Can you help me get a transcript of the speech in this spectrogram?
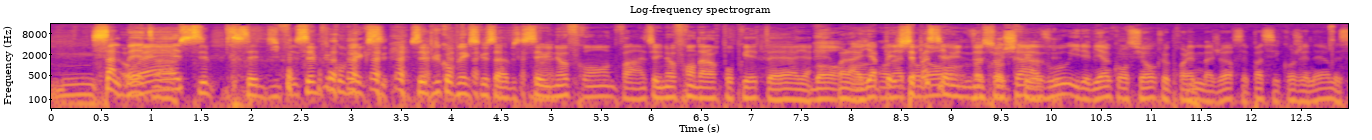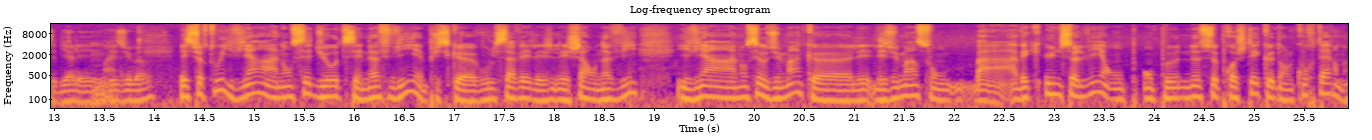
Mmh. Sale bête. Ouais, c'est plus complexe. c'est plus complexe que ça parce que c'est une offrande. Enfin, c'est une offrande à leur propriétaire. bon, voilà. Y a, je sais pas s'il y a une votre chat à vous, il est bien conscient que le problème majeur, c'est pas ses congénères, mais c'est bien les, les, humains. Et surtout, il vient annoncer du haut de ses neuf vies, puisque vous le savez, les, les chats ont neuf vies. Il vient annoncer aux humains que les, les humains sont, bah, avec une seule vie, on, on peut ne se projeter que dans le court terme.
